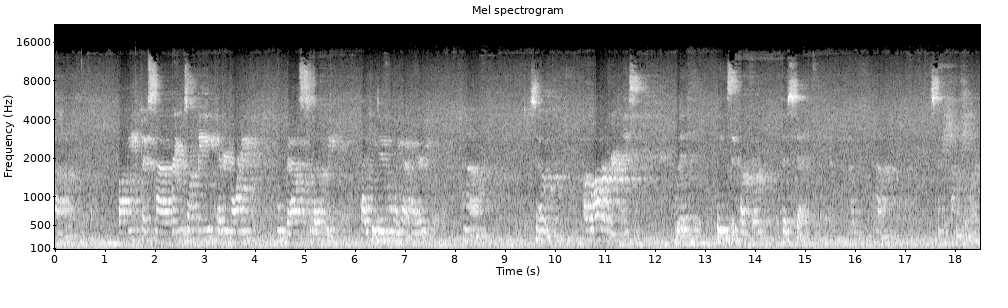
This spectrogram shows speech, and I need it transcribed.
Uh, Bobby puts my rings on me every morning and vows to love me like he did when we got married. Um, so a lot of replacing with things that come from this uh, spending time the Lord.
